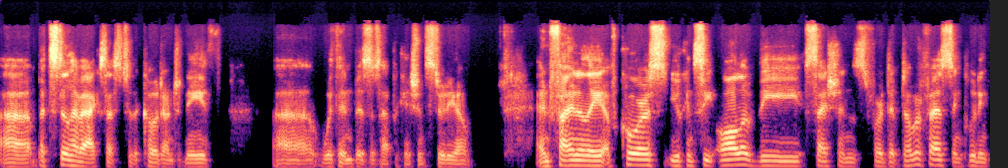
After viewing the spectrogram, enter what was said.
uh, but still have access to the code underneath uh, within Business Application Studio. And finally, of course, you can see all of the sessions for Devtoberfest, including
